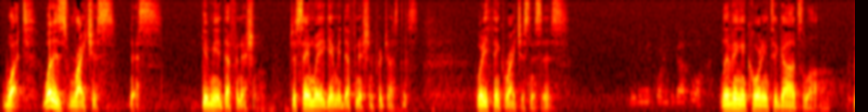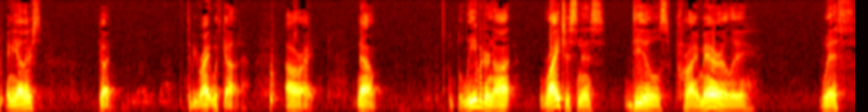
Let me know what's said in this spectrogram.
what? What is righteousness? Give me a definition. Just same way you gave me a definition for justice. What do you think righteousness is? Living according to God's law. Living according to God's law. Any others? Good. To be right with God. All right. Now, believe it or not, righteousness deals primarily with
